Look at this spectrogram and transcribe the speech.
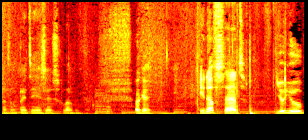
Dat was PTSS, geloof ik. Oké. Enough said. Joejoe.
